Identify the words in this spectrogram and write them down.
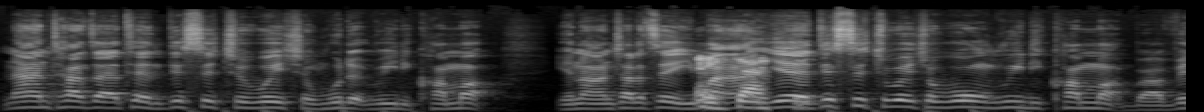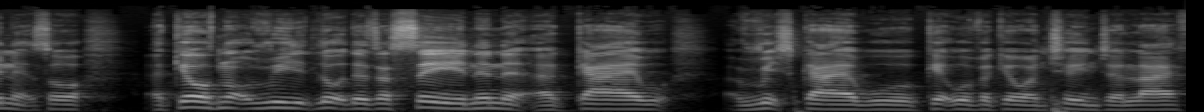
nine times out of ten, this situation wouldn't really come up. You know, I'm trying to say, you might, yeah, this situation won't really come up, bruv, innit? So a girl's not really look. There's a saying in it. A guy, a rich guy, will get with a girl and change her life.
